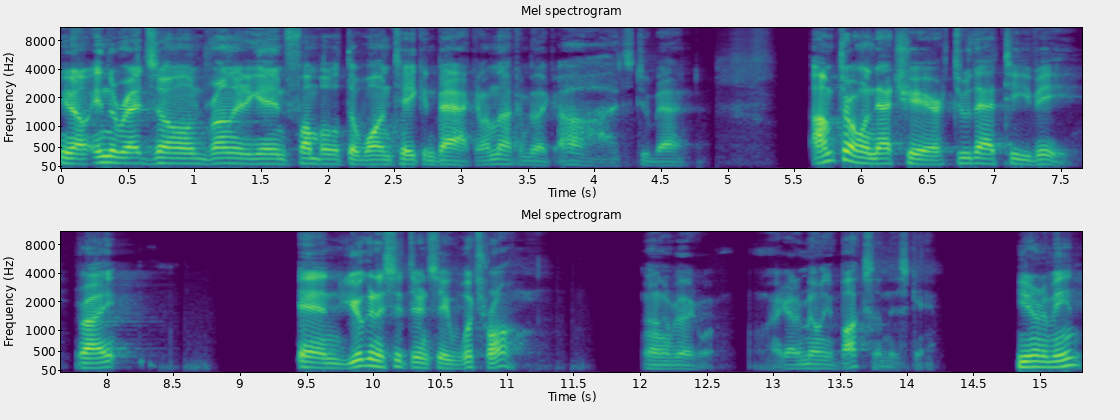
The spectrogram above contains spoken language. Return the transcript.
you know, in the red zone, running it again, fumble at the one, taken back. And I'm not going to be like, oh, it's too bad. I'm throwing that chair through that TV, right? And you're going to sit there and say, what's wrong? And I'm going to be like, well, I got a million bucks on this game. You know what I mean?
